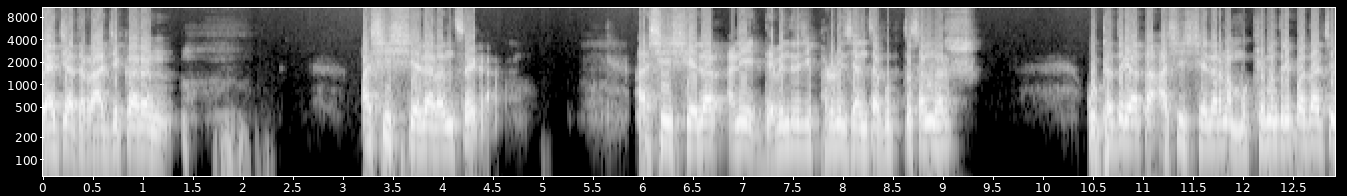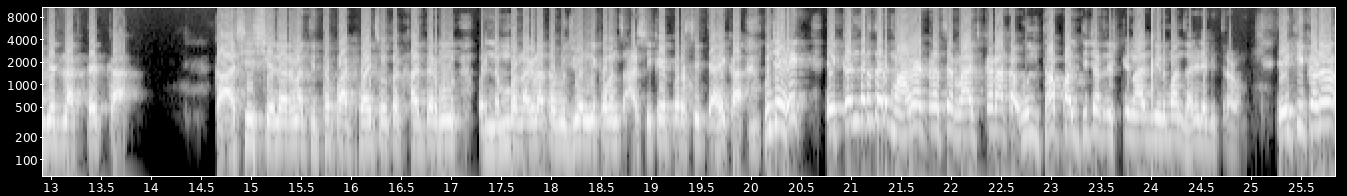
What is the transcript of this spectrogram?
याच्यात राजकारण आशिष शेलारांचं आहे का? आशिष शेलार आणि देवेंद्रजी फडणवीस यांचा गुप्त संघर्ष. कुठंतरी आता आशिष शेलारांना मुख्यमंत्री पदाचे वेध लागतायत का? का आशिष शेलारांना तिथं पाठवायचं होतं खासदार म्हणून? पण नंबर लागला आता उज्ज्वल निकमांचा अशी काही परिस्थिती आहे का? म्हणजे हे एकंदर जर महाराष्ट्राचं राजकारण आता उलथा पालथीच्या दृष्टीने आज निर्माण झालेले मित्रांनो. एकीकडं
